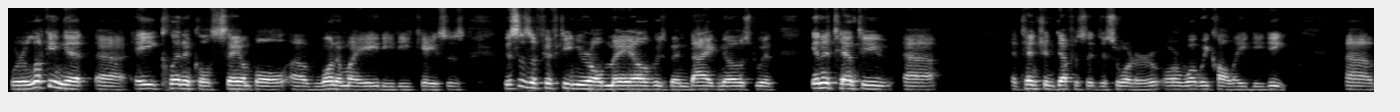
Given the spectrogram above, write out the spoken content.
We're looking at uh, a clinical sample of one of my ADD cases. This is a 15-year-old male who's been diagnosed with inattentive uh, attention deficit disorder, or what we call ADD. Uh,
